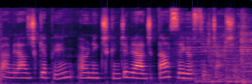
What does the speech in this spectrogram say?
Ben birazcık yapayım. Örnek çıkınca birazcık daha size göstereceğim şimdi.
